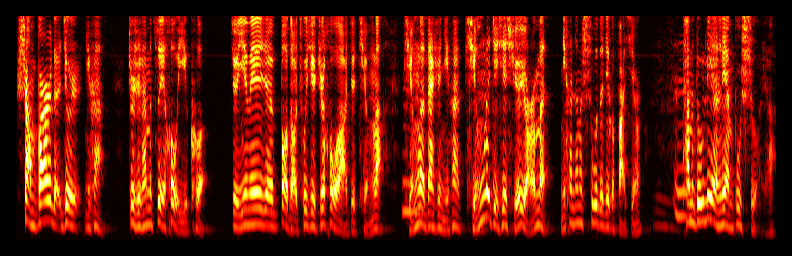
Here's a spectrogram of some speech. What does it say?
上班的就是你看，这是他们最后一课，就因为这报道出去之后啊，就停了，停了。但是你看停了，这些学员们，你看他们梳的这个发型，嗯他们都恋恋不舍呀。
